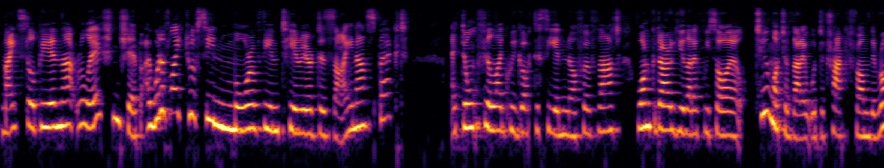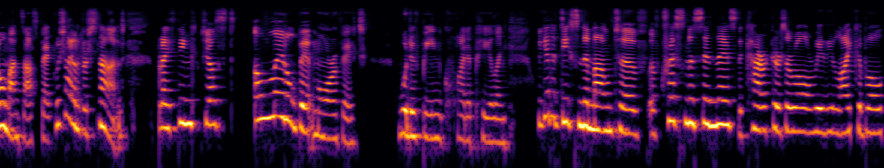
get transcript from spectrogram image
might still be in that relationship. I would have liked to have seen more of the interior design aspect I don't feel like we got to see enough of that. One could argue that if we saw too much of that, it would detract from the romance aspect, which I understand. But I think just a little bit more of it would have been quite appealing. We get a decent amount of, of Christmas in this. The characters are all really likable.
